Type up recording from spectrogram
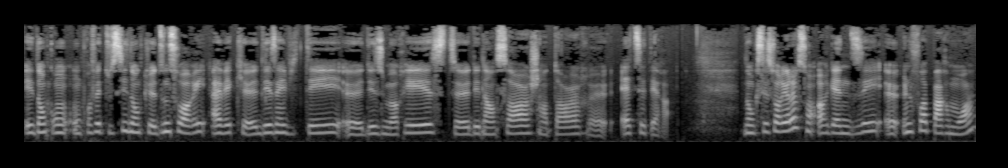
et donc, on, on profite aussi donc d'une soirée avec euh, des invités, euh, des humoristes, euh, des danseurs, chanteurs, euh, etc. Donc, ces soirées-là sont organisées euh, une fois par mois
